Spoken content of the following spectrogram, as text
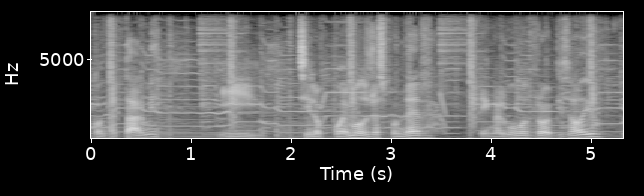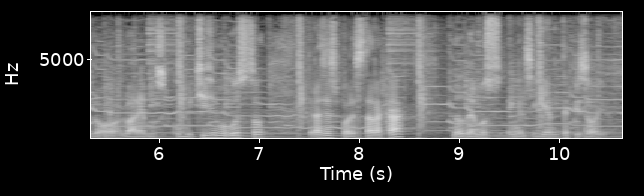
contactarme y si lo podemos responder en algún otro episodio, lo, lo haremos con muchísimo gusto. Gracias por estar acá. Nos vemos en el siguiente episodio.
